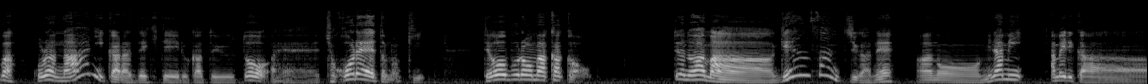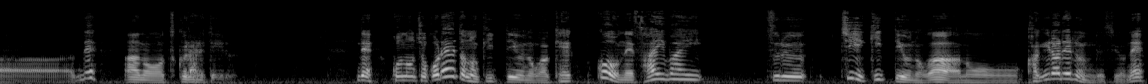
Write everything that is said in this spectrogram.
は、これは何からできているかというと、え、チョコレートの木、テオブロマカカオ。というのは、まあ、原産地がね、あの、南アメリカで、あの、作られている。で、このチョコレートの木っていうのが結構ね、栽培する地域っていうのが、あの限られるんですよね。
